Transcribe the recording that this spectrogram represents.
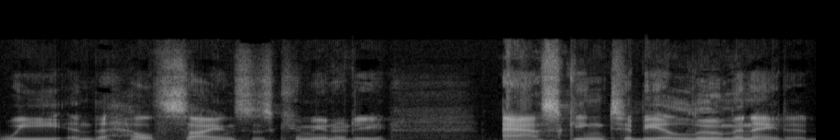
we in the health sciences community, asking to be illuminated.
